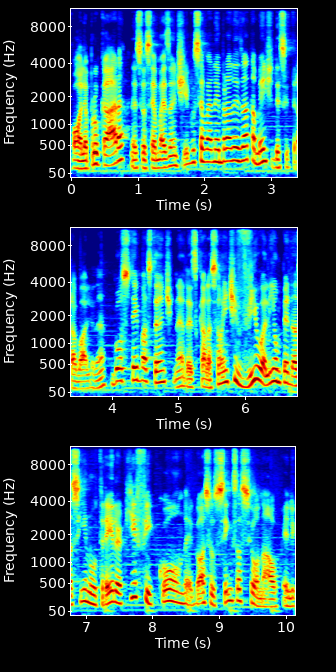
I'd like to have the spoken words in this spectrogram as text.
olha pro cara, né, se você é mais antigo, você vai lembrar exatamente desse trabalho, né? Gostei bastante, né, da escalação. A gente viu ali um pedacinho no trailer que ficou um negócio sensacional. Ele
